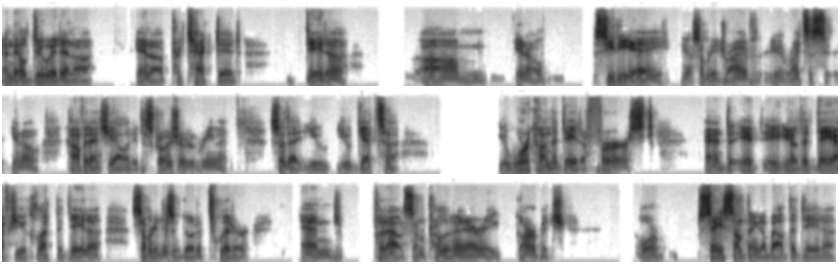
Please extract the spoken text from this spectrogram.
And they'll do it in a in a protected data um, you know CDA, you know, somebody drives, you know, writes a, you know, confidentiality disclosure agreement so that you, you get to, you work on the data first and it, it, you know the day after you collect the data somebody doesn't go to twitter and put out some preliminary garbage or say something about the data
